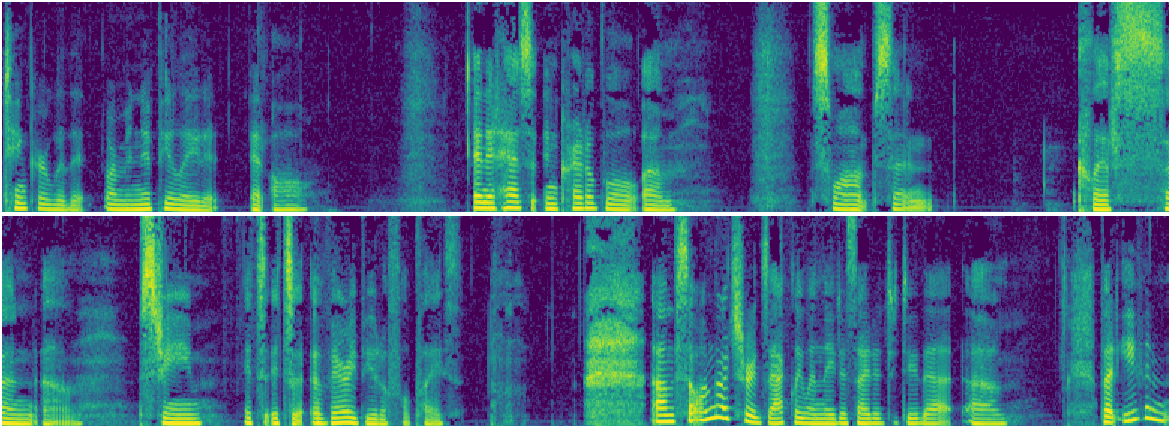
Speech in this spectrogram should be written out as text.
tinker with it or manipulate it at all. And it has incredible um, swamps and cliffs and um, stream. It's it's a, a very beautiful place. Um, so I'm not sure exactly when they decided to do that. Um, but even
